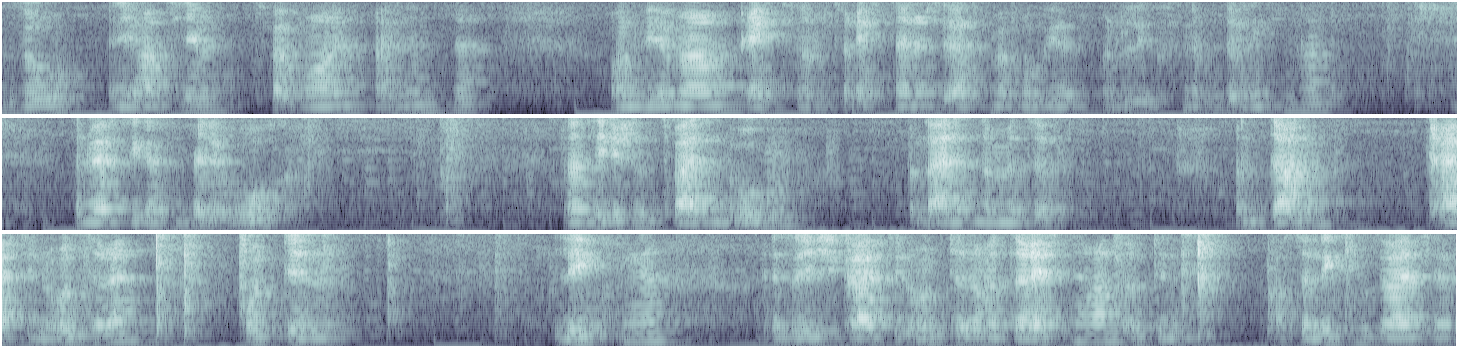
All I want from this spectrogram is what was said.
so in die Hand zu nehmen, zwei vorne, eine hinten und wie immer rechts mit der rechten Hand das erste Mal probieren und links mit der linken Hand. Dann werft die ganzen Bälle hoch. Dann seht ihr schon, zwei sind oben und eines in der Mitte. Und dann greift den unteren und den linken, also ich greife den unteren mit der rechten Hand und den aus der linken Seite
